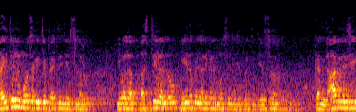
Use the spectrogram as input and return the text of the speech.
రైతులను మోసగించే ప్రయత్నం చేస్తున్నారు. ఇవాళ బస్తీలలో పేద ప్రజానికాన్ని మోసం చేసే ప్రయత్నం చేస్తున్నారు. కానీ నాకు తెలిసి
